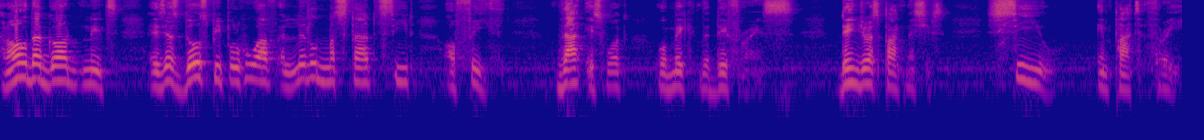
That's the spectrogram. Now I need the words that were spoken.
And all that God needs is just those people who have a little mustard seed of faith. That is what will make the difference. Dangerous partnerships. See you in part three.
